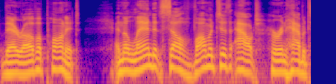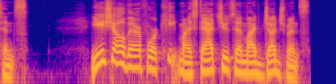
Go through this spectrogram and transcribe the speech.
thereof upon it, and the land itself vomiteth out her inhabitants. Ye shall therefore keep my statutes and my judgments,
